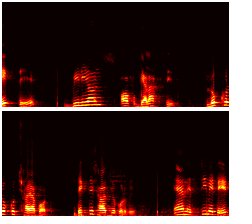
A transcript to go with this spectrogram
দেখতে billions of galaxies lakh lakh ছায়াপথ দেখতে সাহায্য করবে। অ্যান এস্টিমেটেড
